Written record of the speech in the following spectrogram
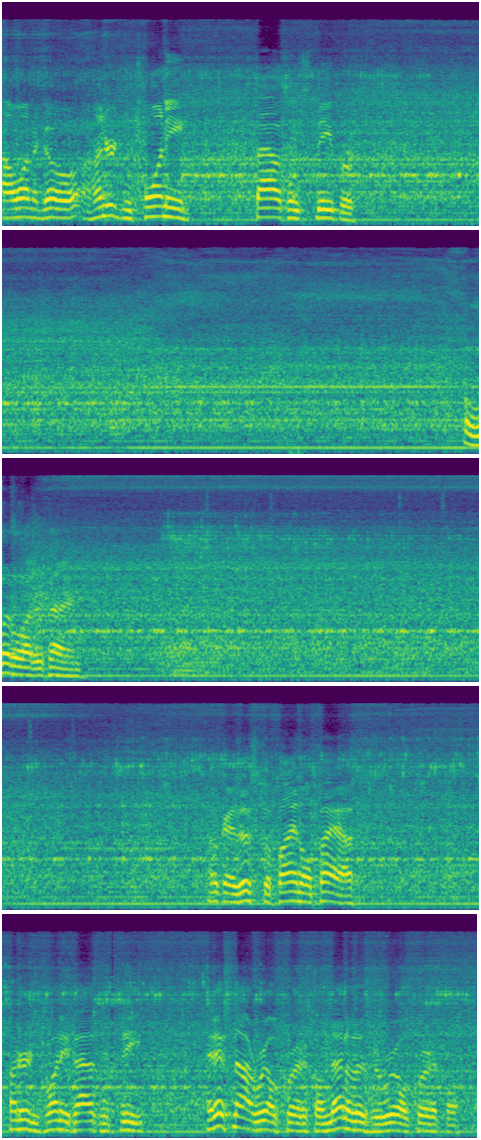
I want to go 120 thousandths deeper. A little at a time. Okay, this is the final pass, 120 feet. And it's not real critical. None of this is real critical.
